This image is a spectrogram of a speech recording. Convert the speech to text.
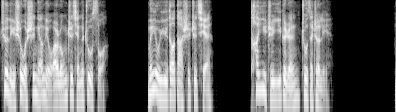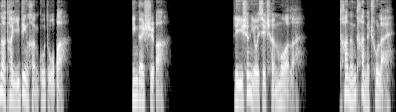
这里是我师娘柳二龙之前的住所。没有遇到大师之前，他一直一个人住在这里。那他一定很孤独吧？应该是吧。”李胜有些沉默了。他能看得出来，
